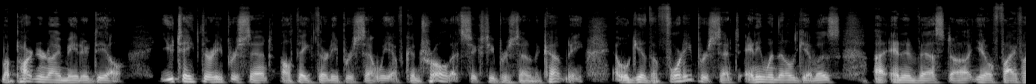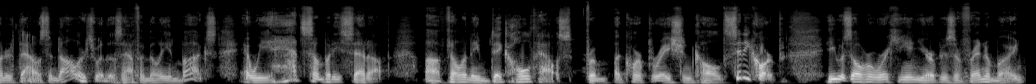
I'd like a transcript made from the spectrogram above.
my partner and I made a deal. You take 30%, I'll take 30%. We have control. That's 60% of the company. And we'll give the 40% to anyone that'll give us uh, and invest, uh, you know, $500,000 with us, half a million bucks. And we had somebody set up, a fellow named Dick Holthouse from a corporation called Citicorp. He was overworking in Europe. He was a friend of mine.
